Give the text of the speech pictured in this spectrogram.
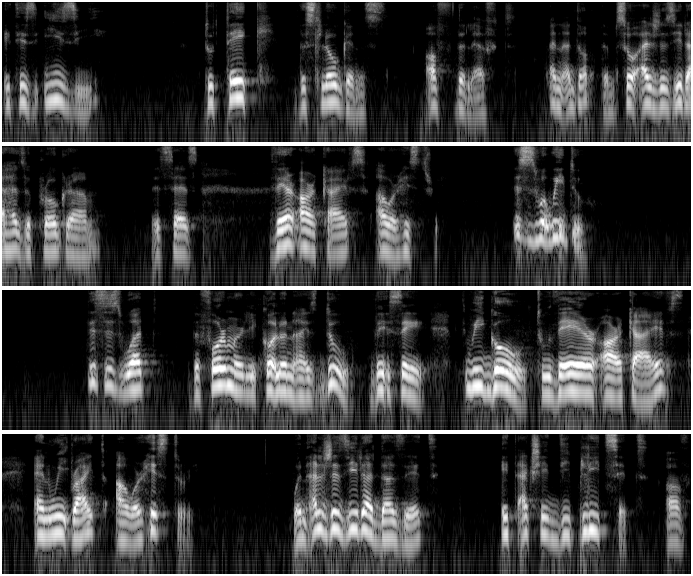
it is easy to take the slogans of the left and adopt them. So Al Jazeera has a program that says, their archives, our history. This is what we do. This is what the formerly colonized do. They say, we go to their archives and we write our history. When Al Jazeera does it, it actually depletes it of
